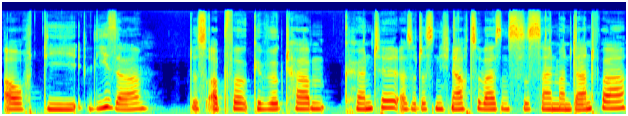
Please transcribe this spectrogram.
auch die Lisa das Opfer gewirkt haben könnte, also das nicht nachzuweisen, dass es sein Mandant war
